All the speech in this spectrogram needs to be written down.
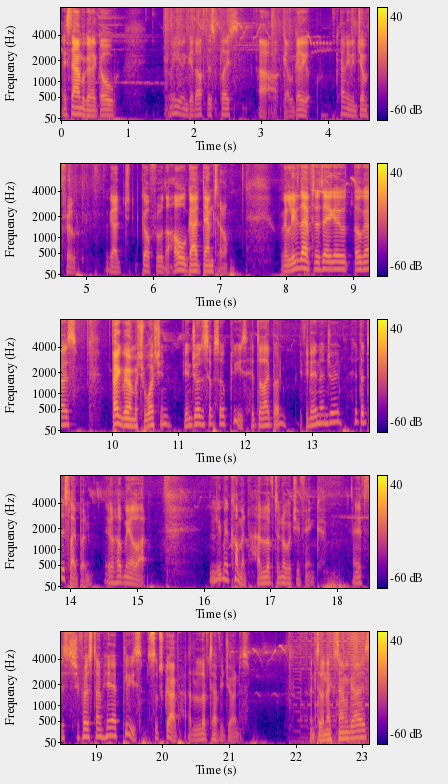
Next time we're gonna go... Can we even get off this place? Ah, oh, God, we gotta go... Can't even jump through. We gotta go through the whole goddamn tunnel. We're gonna leave it there for today, though, guys. Thank you very much for watching. If you enjoyed this episode, please hit the like button. If you didn't enjoy it, hit the dislike button. It'll help me a lot. Leave me a comment. I'd love to know what you think. And if this is your first time here, please subscribe. I'd love to have you join us. Until next time, guys.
